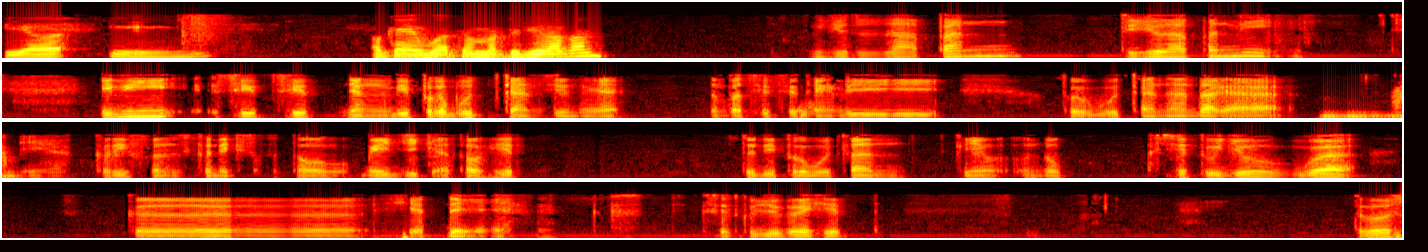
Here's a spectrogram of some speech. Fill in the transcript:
Yo, Oke, buat nomor 78 tujuh delapan tujuh delapan nih ini seat-seat yang diperebutkan sih ya tempat seat-seat yang diperebutkan antara ya Cleveland Phoenix atau Magic atau Heat itu diperebutkan kayaknya untuk seat 7 gue ke Heat deh 7 ke Heat terus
